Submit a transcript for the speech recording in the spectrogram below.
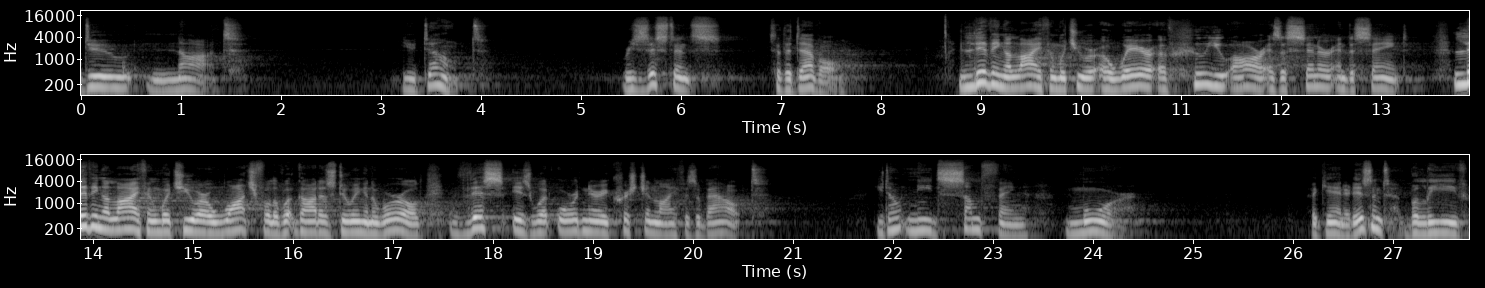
do not. You don't. Resistance to the devil, living a life in which you are aware of who you are as a sinner and a saint living a life in which you are watchful of what God is doing in the world. This is what ordinary Christian life is about. You don't need something more. Again, it isn't believe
